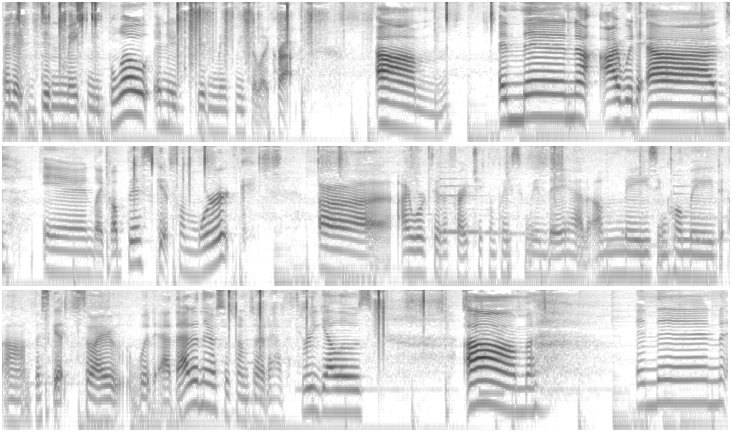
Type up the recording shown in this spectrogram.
and it didn't make me bloat, and it didn't make me feel like crap. Um, and then I would add in like a biscuit from work uh, I worked at a fried chicken place and they had amazing homemade um, biscuits. So I would add that in there. So sometimes I'd have three yellows. Um, and then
